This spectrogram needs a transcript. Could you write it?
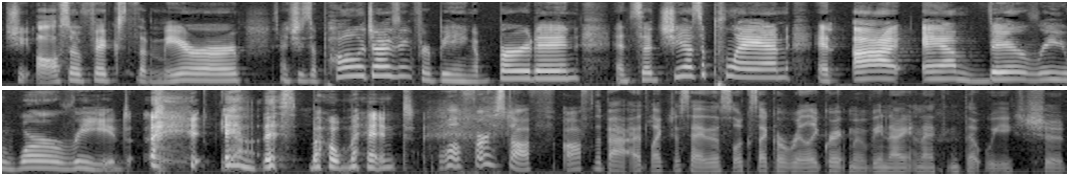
She also fixed the mirror and she's apologizing for being a burden and said she has a plan and I am very worried in Yeah. this moment. Well, first off, off the bat, I'd like to say this looks like a really great movie night, and I think that we should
